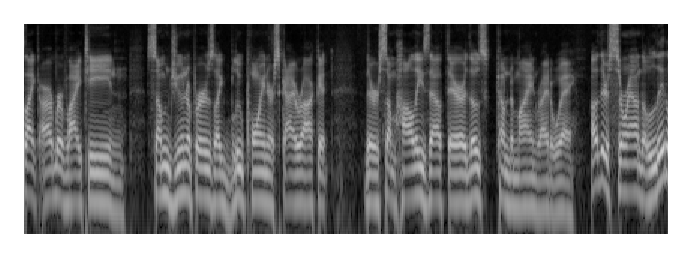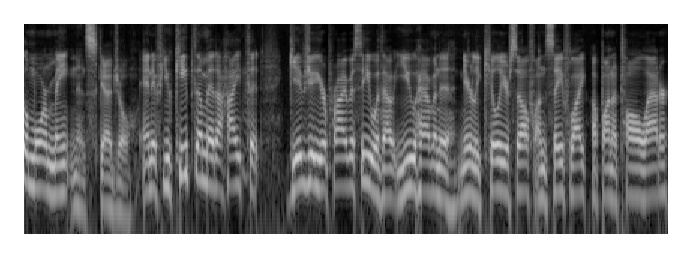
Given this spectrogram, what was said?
like arborvitae and some junipers like blue point or skyrocket. There are some hollies out there, those come to mind right away. Others surround a little more maintenance schedule. And if you keep them at a height that gives you your privacy without you having to nearly kill yourself unsafe like up on a tall ladder,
